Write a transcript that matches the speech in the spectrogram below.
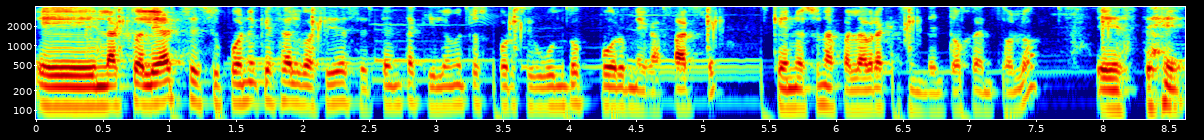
Eh, en la actualidad se supone que es algo así de 70 kilómetros por segundo por megaparsec, que no es una palabra que se inventó Han Solo. Este,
